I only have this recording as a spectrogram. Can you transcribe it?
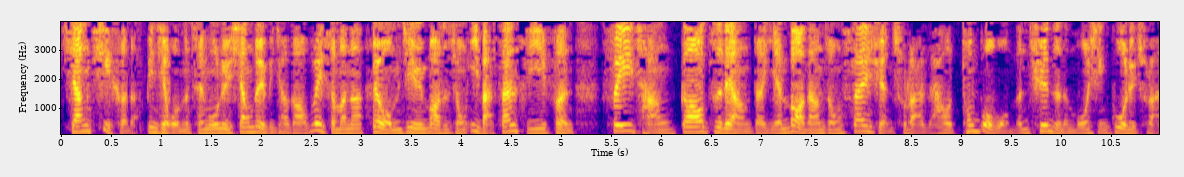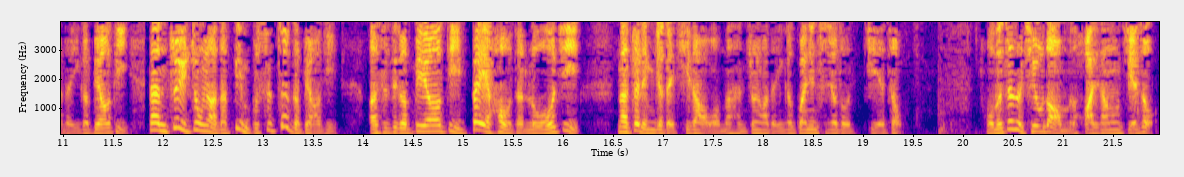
相契合的，并且我们成功率相对比较高。为什么呢？因为我们金云报是从一百三十一份非常高质量的研报当中筛选出来，然后通过我们圈子的模型过滤出来的一个标的。但最重要的并不是这个标的，而是这个标的背后的逻辑。那这里面就得提到我们很重要的一个关键词，叫做节奏。我们真的切入到我们的话题当中，节奏。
